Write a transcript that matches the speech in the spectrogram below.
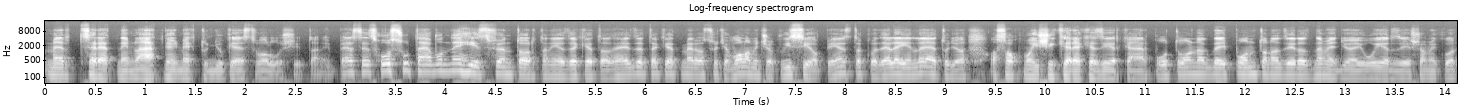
mert szeretném látni, hogy meg tudjuk ezt valósítani. Persze ez hosszú távon nehéz föntartani ezeket a helyzeteket, mert az, hogyha valami csak viszi a pénzt, akkor az elején lehet, hogy a, a szakmai sikerek ezért kárpótolnak, de egy ponton azért az nem egy olyan jó érzés, amikor,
